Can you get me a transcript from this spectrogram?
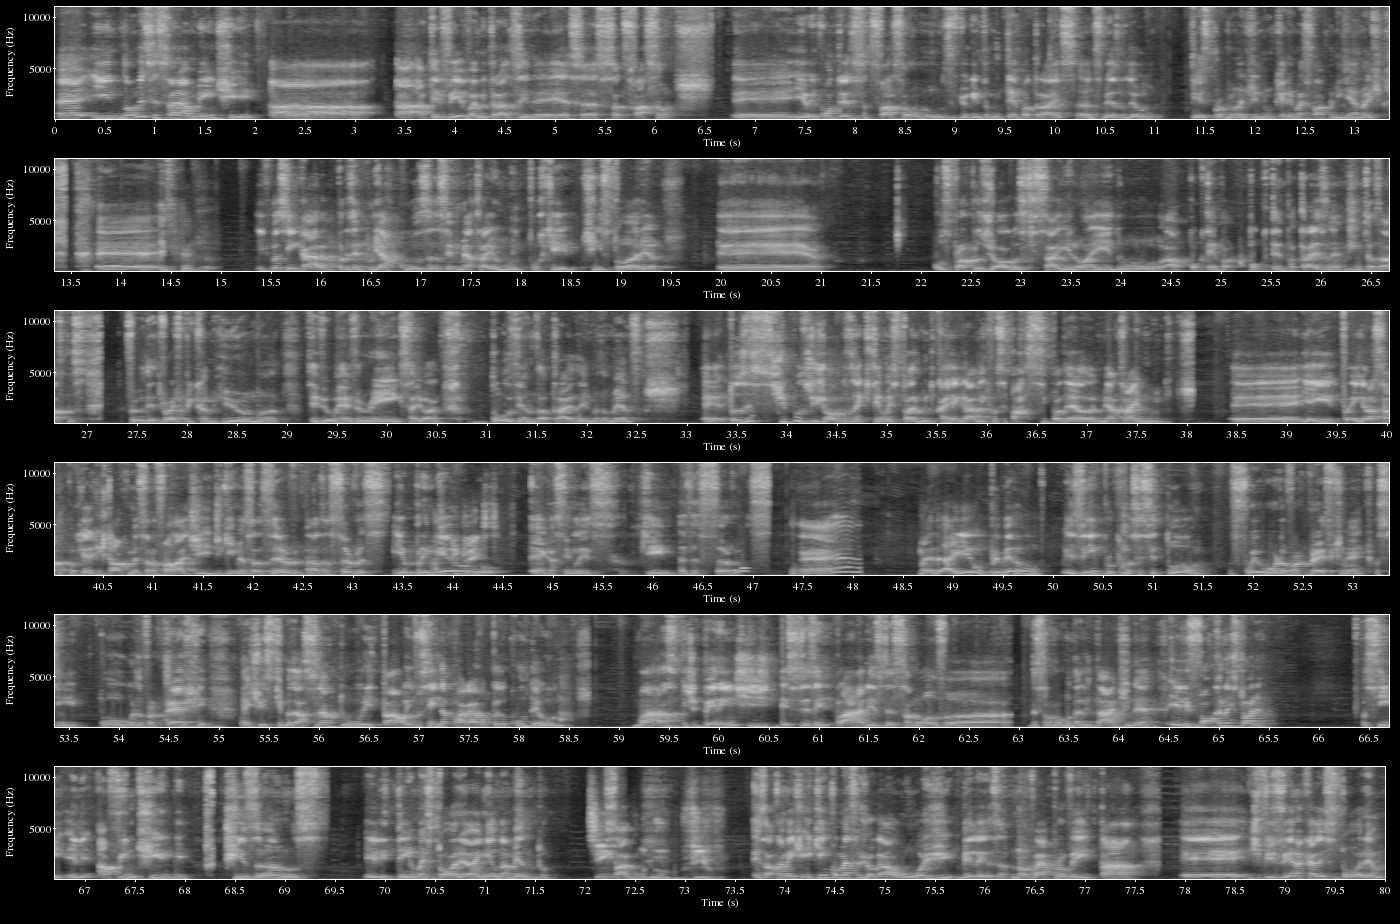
É, e não necessariamente a, a, a TV vai me trazer né, essa, essa satisfação. É, e eu encontrei essa satisfação nos videogames há muito tempo atrás, antes mesmo de eu ter esse problema de não querer mais falar com ninguém à noite. É, e tipo assim, cara, por exemplo, Yakuza sempre me atraiu muito porque tinha história. é, os próprios jogos que saíram aí do, há pouco tempo, há pouco tempo atrás, né? Muitas aspas. Foi o Detroit Become Human, teve o Heavy Rain, que saiu há 12 anos atrás aí, mais ou menos. É, todos esses tipos de jogos, né, que tem uma história muito carregada e que você participa dela, me atrai muito. É, e aí, é engraçado porque a gente tava começando a falar de, de Game as a, Serv- as a Service, e o primeiro... Gasta. É, gasta em inglês. Game as a Service. É, mas aí o primeiro exemplo que você citou foi o World of Warcraft, né? Tipo assim, pô, World of Warcraft, a gente tinha o esquema da assinatura e tal, e você ainda pagava pelo conteúdo. Mas, diferente de esses exemplares dessa nova, dessa nova modalidade, né? Ele foca na história. Tipo assim, ele há 20 X anos, ele tem uma história em andamento. Sim, Sabe? um mundo vivo. Exatamente. E quem começa a jogar hoje, beleza, não vai aproveitar é, de viver aquela história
